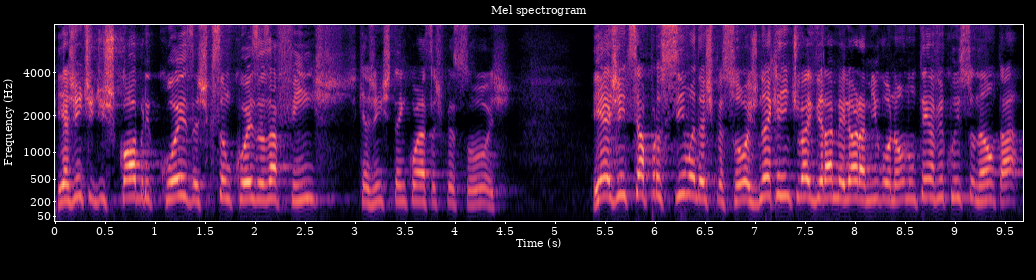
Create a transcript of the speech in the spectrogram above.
e a gente descobre coisas que são coisas afins que a gente tem com essas pessoas. E a gente se aproxima das pessoas, não é que a gente vai virar melhor amigo ou não, não tem a ver com isso não, tá?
